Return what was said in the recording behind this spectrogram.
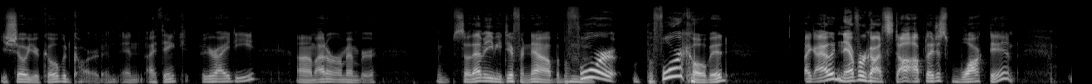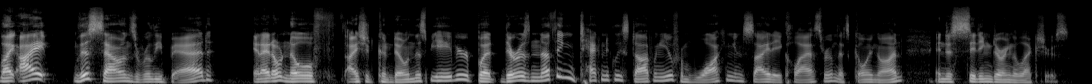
you show your COVID card and, and I think your ID. Um, I don't remember, so that may be different now. But before before COVID, like I would never got stopped. I just walked in. Like I this sounds really bad, and I don't know if I should condone this behavior, but there is nothing technically stopping you from walking inside a classroom that's going on and just sitting during the lectures.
